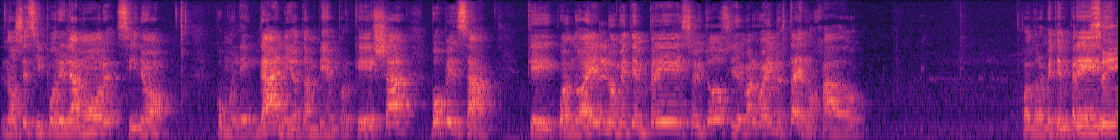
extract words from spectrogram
no sé si por el amor, sino como el engaño también, porque ella, vos pensás que cuando a él lo meten preso y todo, sin embargo, ahí no está enojado. Cuando lo meten preso. Sí,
